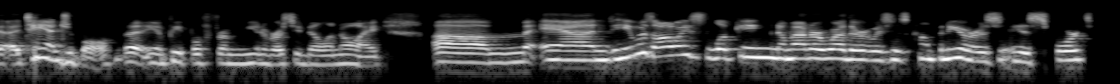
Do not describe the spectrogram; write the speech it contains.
uh, tangible, uh, you know, people from University of Illinois. Um, and he was always looking, no matter whether it was his company or his, his sports,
